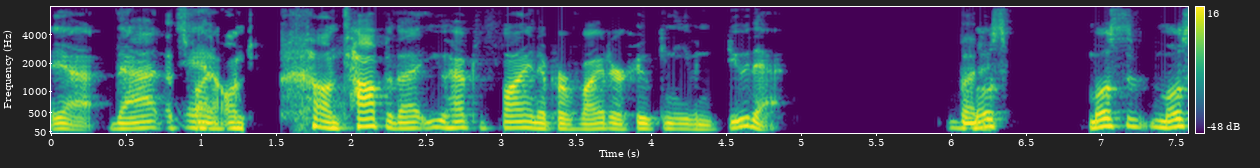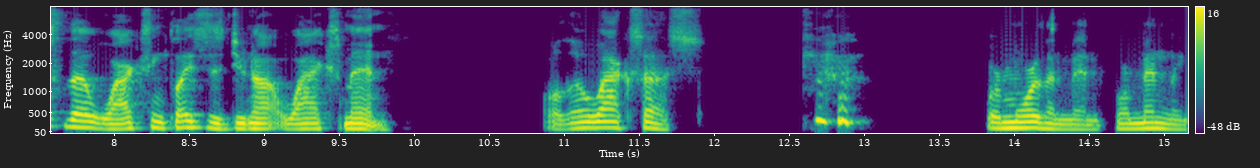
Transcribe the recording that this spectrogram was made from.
Yeah, that. That's and fine. on on top of that, you have to find a provider who can even do that. But most most of most of the waxing places do not wax men. well, they'll wax us. We're more than men. We're manly.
